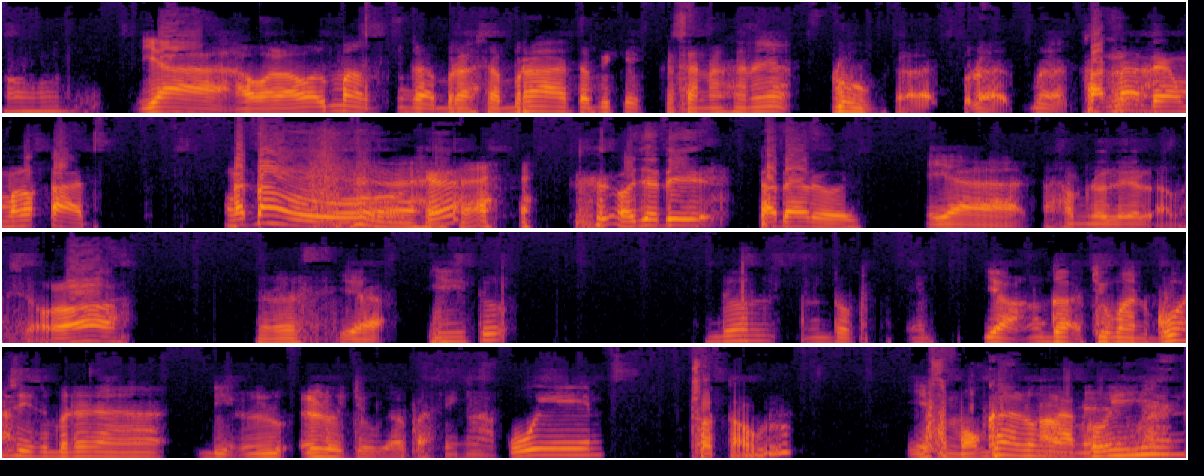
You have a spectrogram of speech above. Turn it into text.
awal. ya awal-awal mah nggak berasa berat tapi kayak ke sana sananya duh berat berat berat Karena ada yang melekat. Nggak tahu. Oke. Oh jadi tadarus. ya Alhamdulillah, masya Allah. terus ya ya itu itu untuk ya nggak cuman gua sih sebenarnya di lu, lu juga pasti ngelakuin So tahu lu. ya semoga lu ngelakuin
